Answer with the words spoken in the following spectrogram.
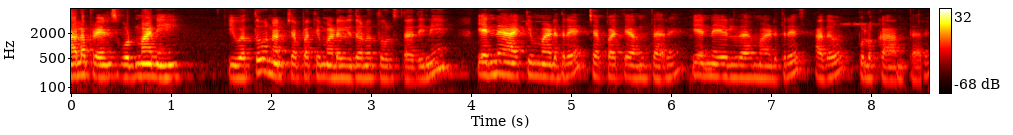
ಹಲೋ ಫ್ರೆಂಡ್ಸ್ ಗುಡ್ ಮಾರ್ನಿಂಗ್ ಇವತ್ತು ನಾನು ಚಪಾತಿ ಮಾಡೋ ವಿಧಾನ ತೋರಿಸ್ತಾ ಇದ್ದೀನಿ. ಎಣ್ಣೆ ಹಾಕಿ ಮಾಡಿದ್ರೆ ಚಪಾತಿ ಅಂತಾರೆ. ಎಣ್ಣೆ ಇಲ್ಲದ ಮಾಡಿದ್ರೆ ಅದು ಪುಲಕ ಅಂತಾರೆ.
